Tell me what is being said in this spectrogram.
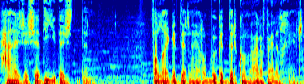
حاجة شديدة جدا. فالله يقدرنا يا رب ويقدركم على فعل الخير.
